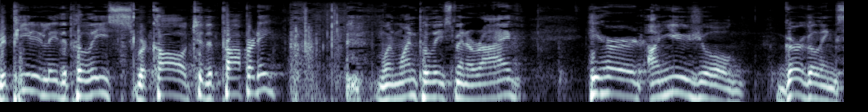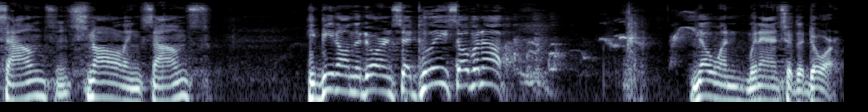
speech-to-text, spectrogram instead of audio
Repeatedly, the police were called to the property. When one policeman arrived, he heard unusual gurgling sounds and snarling sounds. He beat on the door and said, Police, open up! No one would answer the door.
